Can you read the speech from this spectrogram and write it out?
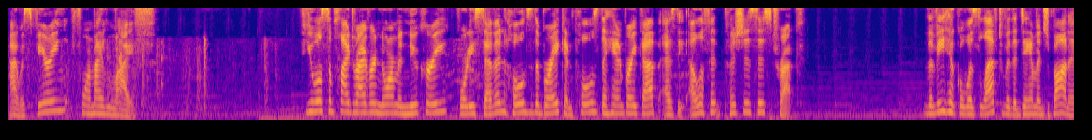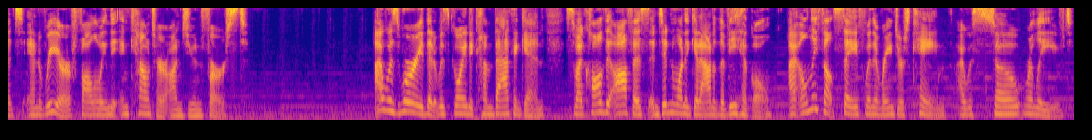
I was fearing for my life. Fuel supply driver Norman Newcurry, 47, holds the brake and pulls the handbrake up as the elephant pushes his truck. The vehicle was left with a damaged bonnet and rear following the encounter on June 1st. I was worried that it was going to come back again, so I called the office and didn't want to get out of the vehicle. I only felt safe when the Rangers came. I was so relieved.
